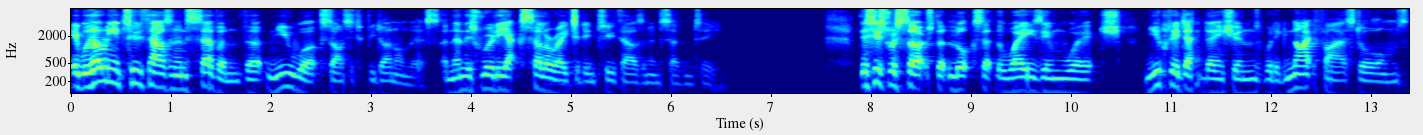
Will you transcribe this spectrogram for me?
it was only in 2007 that new work started to be done on this, and then this really accelerated in 2017. This is research that looks at the ways in which nuclear detonations would ignite firestorms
